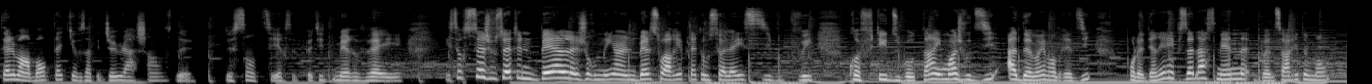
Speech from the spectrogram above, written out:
tellement bon. Peut-être que vous avez déjà eu la chance de, de, sentir cette petite merveille. Et sur ce, je vous souhaite une belle journée, une belle soirée, peut-être au soleil si vous pouvez profiter du beau temps. Et moi, je vous dis à demain vendredi pour le dernier épisode de la semaine. Bonne soirée tout le monde.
